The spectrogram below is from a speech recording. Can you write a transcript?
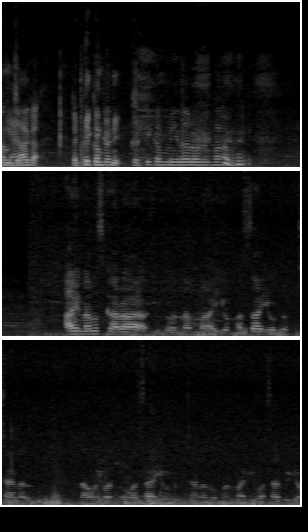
ನಮ್ಮ ಜಾಗ. ಕಟ್ಟಿ ಕಂಪನಿ ಕಟ್ಟಿ ಕಂಪನಿ ಇದೆ ನೋಡ್ರಪ್ಪ ಹಾಯ್ ನಮಸ್ಕಾರ. ಇದು ನಮ್ಮ ಯು ಹೊಸ ಯೂಟ್ಯೂಬ್ ಚಾನಲ್ ನಾವು ಇವತ್ತು ಹೊಸ ಯೂಟ್ಯೂಬ್ ಚಾನಲ್ ಓಪನ್ ಮಾಡಿ ಹೊಸ ವಿಡಿಯೋ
